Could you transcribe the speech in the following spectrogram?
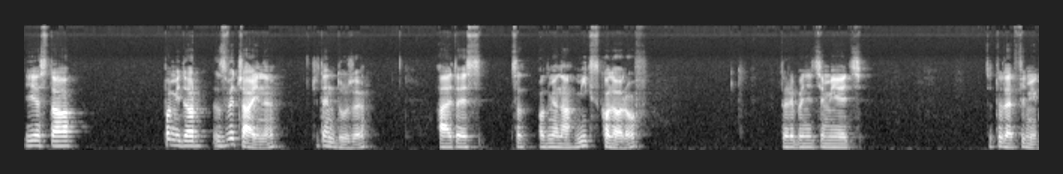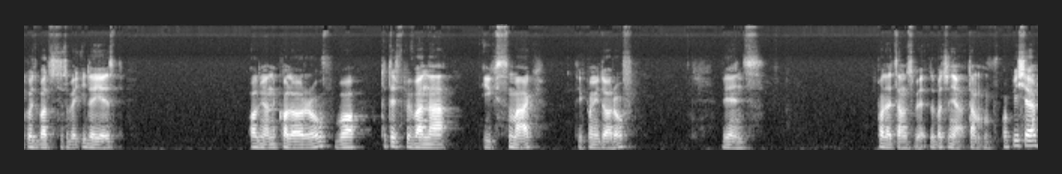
Jest to pomidor zwyczajny, czy ten duży, ale to jest odmiana mix kolorów, który będziecie mieć w tytule filmiku. Zobaczcie sobie ile jest odmian kolorów, bo to też wpływa na ich smak tych pomidorów. Więc polecam sobie zobaczenia tam w opisie.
